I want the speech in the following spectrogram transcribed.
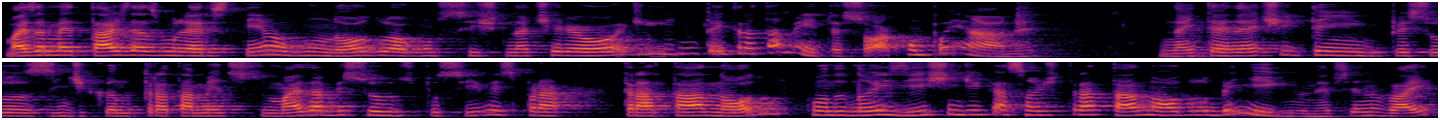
mas a metade das mulheres tem algum nódulo, algum cisto na tireoide e não tem tratamento, é só acompanhar, né? Na internet tem pessoas indicando tratamentos mais absurdos possíveis para tratar nódulo, quando não existe indicação de tratar nódulo benigno, né? Você não vai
